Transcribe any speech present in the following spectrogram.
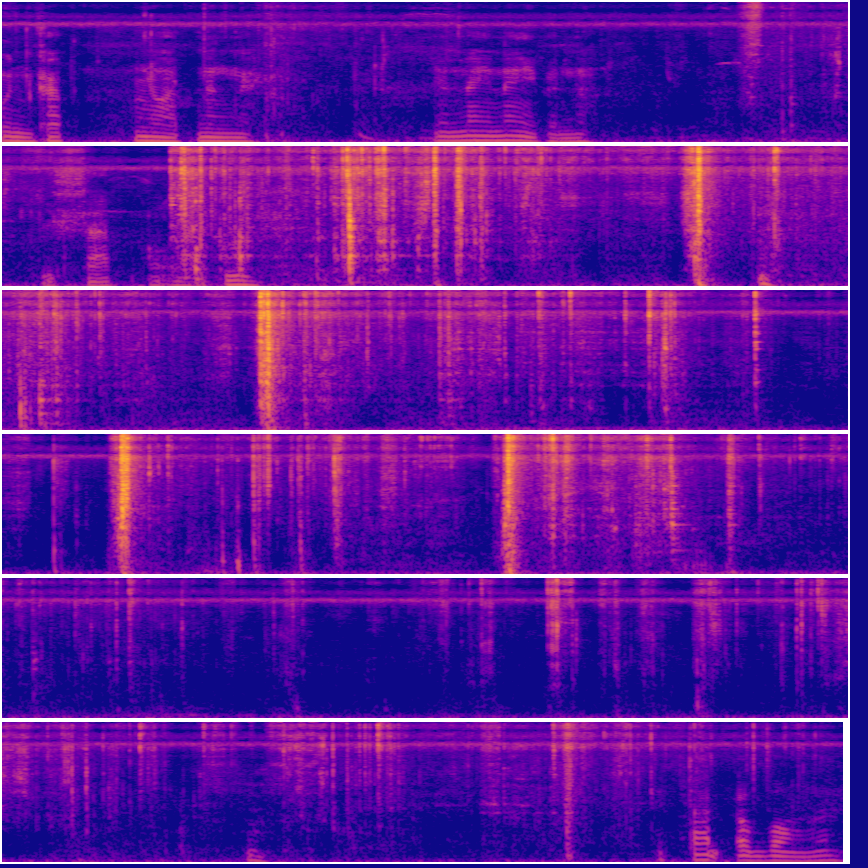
คุณครับหยอดหนึ่งนะยังในในๆเป็นเนาะอีซับเอาออกนี่ตัดเอาบองมัน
